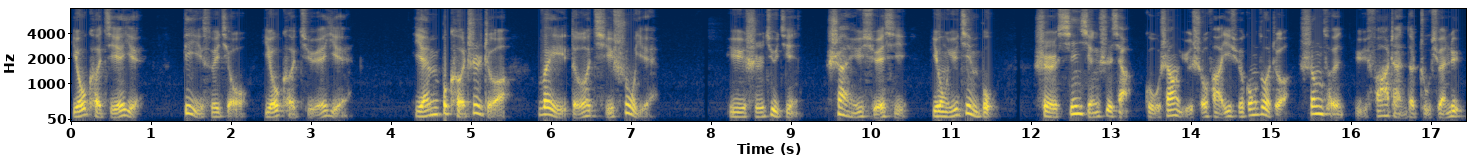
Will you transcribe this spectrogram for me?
犹可节也。必虽久，犹可决也。言不可治者，未得其术也。与时俱进，善于学习，勇于进步，是新形势下骨伤与手法医学工作者生存与发展的主旋律。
